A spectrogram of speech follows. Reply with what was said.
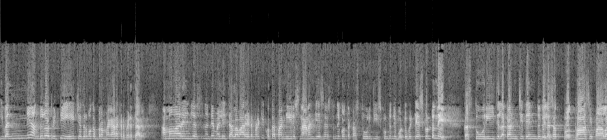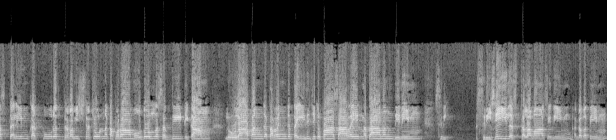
ఇవన్నీ అందులో పెట్టి చతుర్ముఖ బ్రహ్మగారు అక్కడ పెడతారు. అమ్మవారు ఏం చేస్తుందంటే మళ్ళీ తెల్లవారేటప్పటికి కొంత పన్నీరు స్నానం చేసేస్తుంది కొంత కస్తూరి తీసుకుంటుంది బొట్టు పెట్టేసుకుంటుంది. కస్తూరి తిలకంచితెందు విలసత్ ప్రోద్భాసి పాలస్థలీం కర్పూర ద్రవమిశ్ర చూర్ణ కపురా మోదోల్ల సద్దీటికాం లోలాపంగ తరంగ తైరిచి కృపా సారైర్నతానందినీం శ్రీ శ్రీశైలస్థలమాసినీం భగవతీం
